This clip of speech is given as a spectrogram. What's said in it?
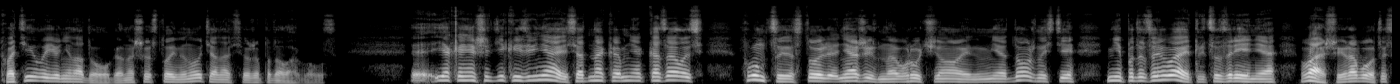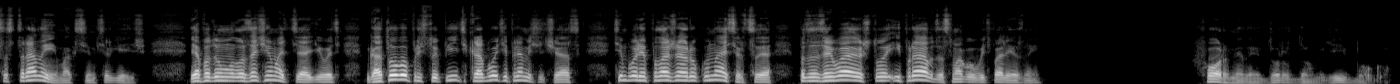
Хватило ее ненадолго. На шестой минуте она все же подала голос. Э, я, конечно, дико извиняюсь, однако мне казалось, функции столь неожиданно врученной мне должности не подразумевает лицезрение вашей работы со стороны, Максим Сергеевич. Я подумала, зачем оттягивать? Готова приступить к работе прямо сейчас. Тем более, положа руку на сердце, подозреваю, что и правда смогу быть полезной. Форменный дурдом, ей-богу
